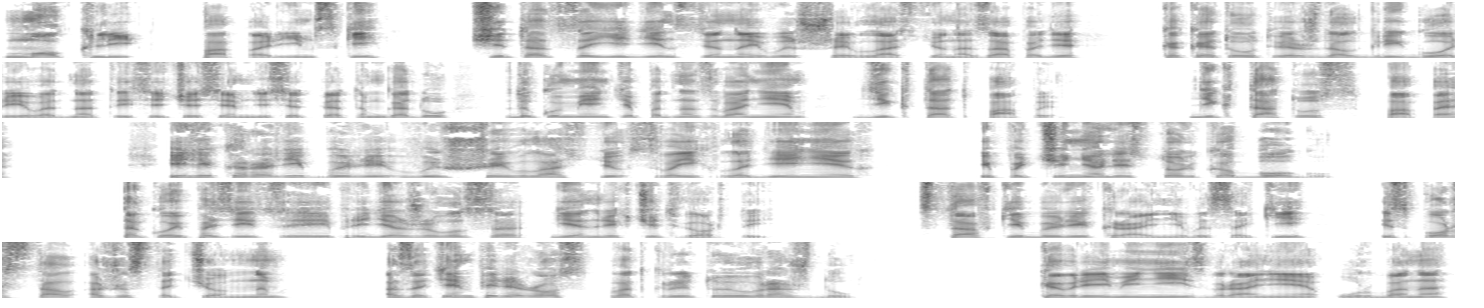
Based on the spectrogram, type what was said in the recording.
Мог ли Папа Римский считаться единственной высшей властью на Западе как это утверждал Григорий в 1075 году в документе под названием «Диктат Папы» «Диктатус Папе» или короли были высшей властью в своих владениях и подчинялись только Богу. Такой позиции придерживался Генрих IV. Ставки были крайне высоки, и спор стал ожесточенным, а затем перерос в открытую вражду. Ко времени избрания Урбана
